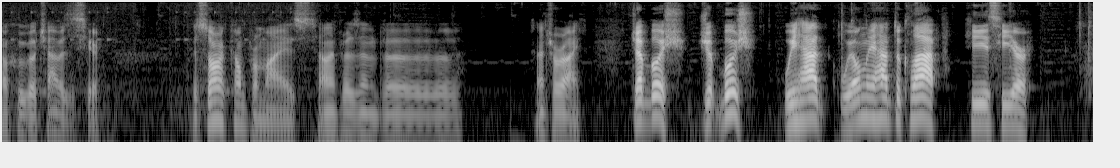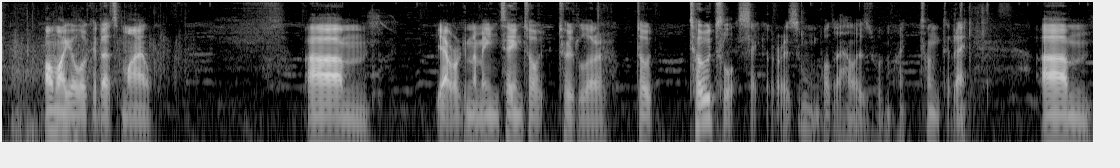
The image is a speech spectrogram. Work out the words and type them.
Oh, Hugo Chavez is here. The Historic compromise. Telling President uh, Central Right. Jeb Bush. Jeb Bush. We had. We only had to clap. He is here. Oh my god! Look at that smile. Um. Yeah, we're gonna maintain to total to total secularism. What the hell is with my tongue today? Um.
